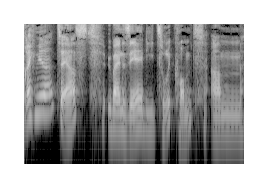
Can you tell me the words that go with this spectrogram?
Sprechen wir zuerst über eine Serie, die zurückkommt am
